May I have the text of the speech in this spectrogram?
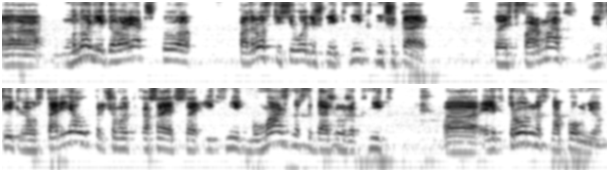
А, многие говорят, что подростки сегодняшние книг не читают. То есть формат действительно устарел, причем это касается и книг бумажных, и даже уже книг э, электронных, напомню,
